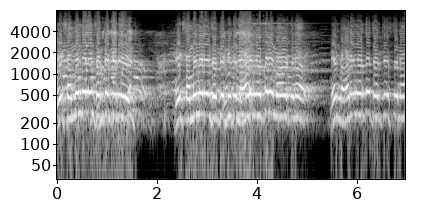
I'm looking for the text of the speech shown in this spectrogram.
మీకు సంబంధం లేని సబ్జెక్ట్ ఇది. మీకు సంబంధం లేని సబ్జెక్ట్ ఇది మేడం గారితో నేను మాట్లాడుతున్నా. నేను మేడం గారితో చర్చిస్తున్నా.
